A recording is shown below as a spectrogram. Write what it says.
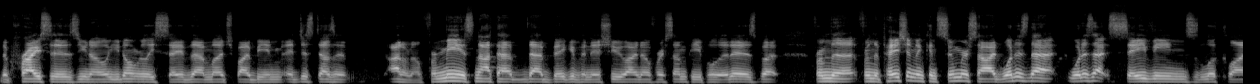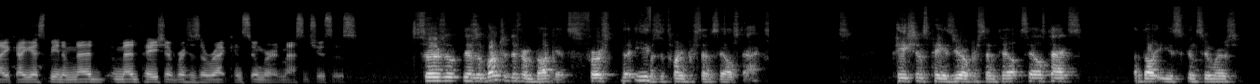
the prices, you know, you don't really save that much by being. It just doesn't I don't know. For me, it's not that that big of an issue. I know for some people it is, but from the from the patient and consumer side, what does that what does that savings look like? I guess being a med med patient versus a rec consumer in Massachusetts. So there's a, there's a bunch of different buckets. First, the E is a 20% sales tax. Patients pay 0% sales tax. Adult use consumers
